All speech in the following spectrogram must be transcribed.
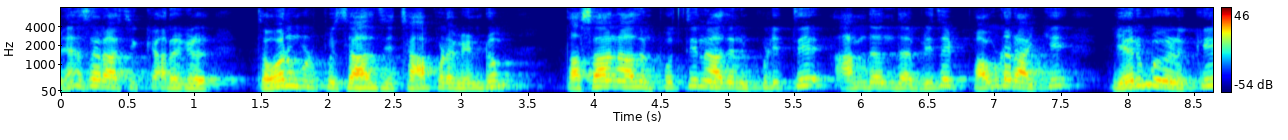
மேசராசிக்காரர்கள் துவரமுழுப்பு சாதத்தை சாப்பிட வேண்டும். தசாநாதன் புத்திநாதனை பிடித்து அந்தந்த விதை பவுடராக்கி எறும்புகளுக்கு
